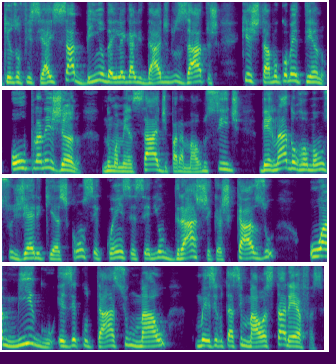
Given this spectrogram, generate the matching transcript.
que os oficiais sabiam da ilegalidade dos atos que estavam cometendo ou planejando. Numa mensagem para Mauro Cid, Bernardo Romão sugere que as consequências seriam drásticas caso o amigo executasse o mal, executasse mal as tarefas.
